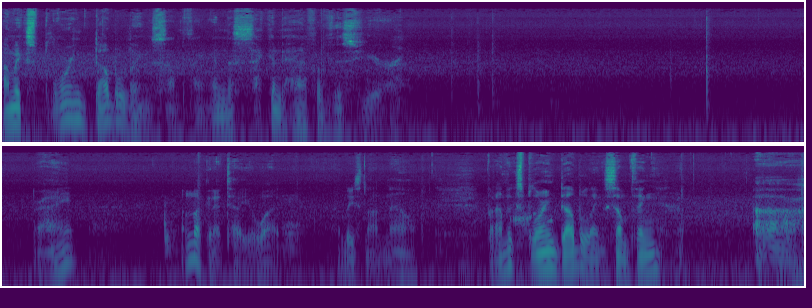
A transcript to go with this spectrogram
I'm exploring doubling something in the second half of this year. Right? I'm not going to tell you what, at least not now. But I'm exploring doubling something uh,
